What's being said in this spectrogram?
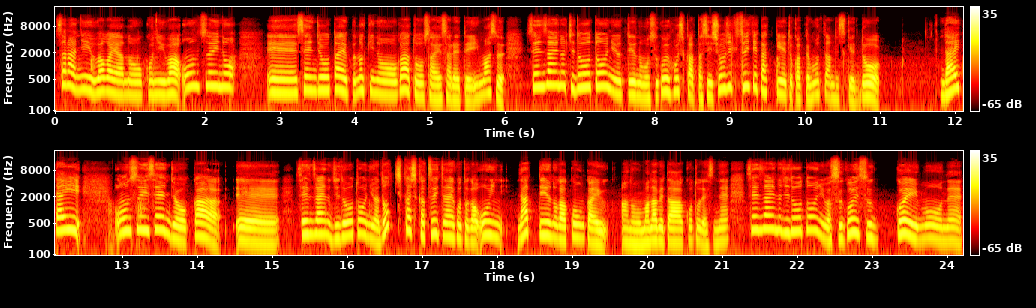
さらに我が家の子には温水の、えー、洗浄タイプの機能が搭載されています。洗剤の自動投入っていうのもすごい欲しかったし、正直ついてたっけとかって思ったんですけど、大体、温水洗浄か、えー、洗剤の自動投入はどっちかしかついてないことが多いなっていうのが今回、あの、学べたことですね。洗剤の自動投入はすごいすっごいもうね、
